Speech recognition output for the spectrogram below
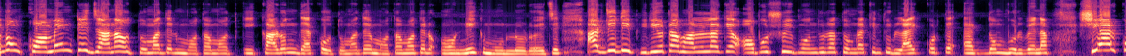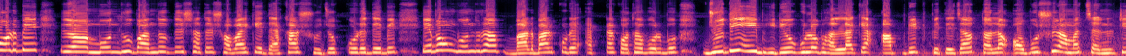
এবং কমেন্টে জানাও তোমাদের মতামত কি? কারণ দেখো, তোমাদের মতামতের অনেক মূল্য রয়েছে। আর যদি ভিডিওটা ভালো লাগে, অবশ্যই বন্ধুরা তোমরা কিন্তু লাইক করতে একদম ভুলবে না। শেয়ার করবে বন্ধু বান্ধবদের সাথে সবাইকে দেখার সুযোগ করে দেবে। এবং বন্ধুরা, বারবার করে একটা কথা বলব, যদি এই ভিডিওগুলো ভালো লাগে আপডেট পেতে যাও তাহলে অবশ্যই আমার চ্যানেলটি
